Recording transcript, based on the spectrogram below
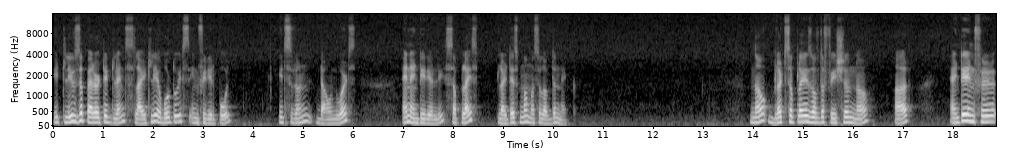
it leaves the parotid gland slightly above to its inferior pole. It's run downwards and anteriorly supplies platysma muscle of the neck. Now blood supplies of the facial nerve are anterior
